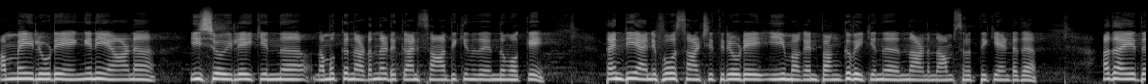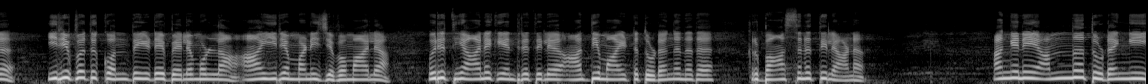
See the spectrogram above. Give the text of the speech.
അമ്മയിലൂടെ എങ്ങനെയാണ് ഈശോയിലേക്ക് ഇന്ന് നമുക്ക് നടന്നെടുക്കാൻ സാധിക്കുന്നതെന്നുമൊക്കെ തന്റെ അനുഭവ സാക്ഷ്യത്തിലൂടെ ഈ മകൻ പങ്കുവയ്ക്കുന്നതെന്നാണ് നാം ശ്രദ്ധിക്കേണ്ടത്. അതായത് ഇരുപത് കൊന്തയുടെ ബലമുള്ള ആയിരം മണി ജപമാല ഒരു ധ്യാന കേന്ദ്രത്തിൽ ആദ്യമായിട്ട് തുടങ്ങുന്നത് കൃപാസനത്തിലാണ്. അങ്ങനെ അന്ന് തുടങ്ങി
